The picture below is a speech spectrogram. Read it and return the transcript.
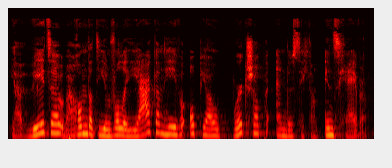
ja, weten waarom dat hij een volle ja kan geven op jouw workshop en dus zich kan inschrijven.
